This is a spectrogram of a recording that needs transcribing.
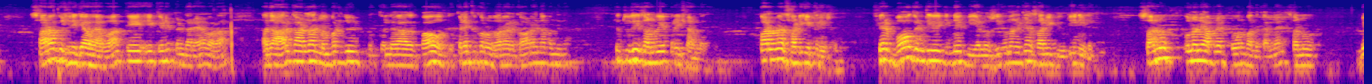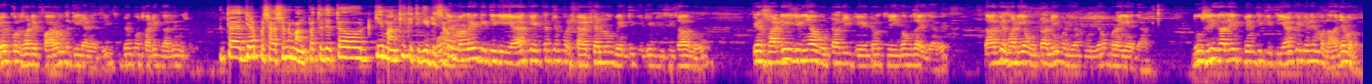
ਸਾਰਾ ਕੁਝ ਲਿਖਿਆ ਹੋਇਆ ਵਾ ਕਿ ਇਹ ਕਿਹੜੇ ਪਿੰਡ ਦਾ ਰਹਿਣ ਵਾਲਾ। ਆਧਾਰ ਕਾਰਡ ਦਾ ਨੰਬਰ ਤੁਸੀਂ ਪਾਓ ਤੇ ਕਲਿੱਕ ਕਰੋ ਸਾਰਾ ਰਿਕਾਰਡ ਹੈ ਇਹਦਾ ਬੰਦੇ ਦਾ, ਤੇ ਤੁਸੀਂ ਸਾਨੂੰ ਇਹ ਪਰੇਸ਼ਾਨ ਨਾ ਪਰ ਉਹਨਾਂ ਸਾਡੀ ਇੱਕ ਨਹੀਂ ਸੁਣੀ। ਫਿਰ ਬਹੁਤ ਗਿਣਤੀ ਵਿੱਚ ਜਿੰਨੇ ਬੀਐਲਓ ਸੀ, ਉਹਨਾਂ ਨੇ ਕਿਹਾ ਸਾਰੀ ਡਿਊਟੀ ਨਹੀਂ ਲੱਗੀ। ਸਾਨੂੰ, ਉਹਨਾਂ ਨੇ ਆਪਣੇ ਫੋਨ ਬੰਦ ਕਰ ਲਏ, ਸਾਨੂੰ ਬਿਲਕੁਲ ਸਾਡੇ ਫਾਰਮ ਤੇ ਕੀ ਲੈਣੇ ਸੀ ਬਿਲਕੁਲ ਸਾਡੀ ਗੱਲ ਹੀ ਨਹੀਂ ਸੁਣੀ। ਤਾਂ ਜਿਹੜਾ ਪ੍ਰਸ਼ਾਸਨ ਨੂੰ ਮੰਗ ਪੱਤਰ ਦਿੱਤਾ ਉਹ ਕੀ ਮੰਗ ਕੀ ਕੀਤੀ ਗਈ ਡੀ ਉਹ ਤੇ ਸਾਹਿਬ? ਮੰਗ ਇਹ ਕੀਤੀ ਗਈ ਹੈ ਕਿ ਇੱਕ ਤੇ ਪ੍ਰਸ਼ਾਸਨ ਨੂੰ ਬੇਨਤੀ ਕੀਤੀ ਡੀਸੀ ਸਾਹਿਬ ਨੂੰ ਕਿ ਸਾਡੀ ਜਿਹੜੀਆਂ ਵੋਟਾਂ ਦੀ ਡੇਟ ਉਹ ਤਰੀਕ ਉਹ ਵਧਾਈ ਜਾਵੇ ਤਾਂ ਕਿ ਸਾਡੀਆਂ ਵੋਟਾਂ ਨਹੀਂ ਬਣੀਆਂ ਪੂਰੀਆਂ ਉਹ ਬਣਾਈਆਂ ਜਾਣ। ਦੂਸਰੀ ਗੱਲ ਇਹ ਬੇਨਤੀ ਕੀਤੀ ਹੈ ਕਿ ਜਿਹੜੇ ਮੁਲਾਜ਼ਮ ਆ,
